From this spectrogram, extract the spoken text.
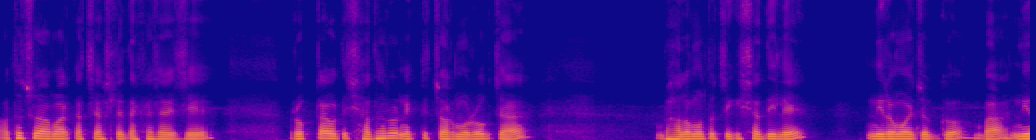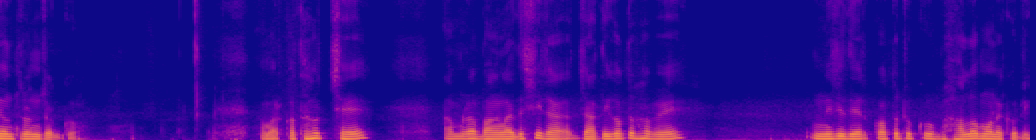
অথচ আমার কাছে আসলে দেখা যায় যে, রোগটা অতি সাধারণ একটি চর্মরোগ যা ভালো মতো চিকিৎসা দিলে নিরাময়যোগ্য বা নিয়ন্ত্রণযোগ্য। আমার কথা হচ্ছে, আমরা বাংলাদেশিরা জাতিগতভাবে নিজেদের কতটুকু ভালো মনে করি?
